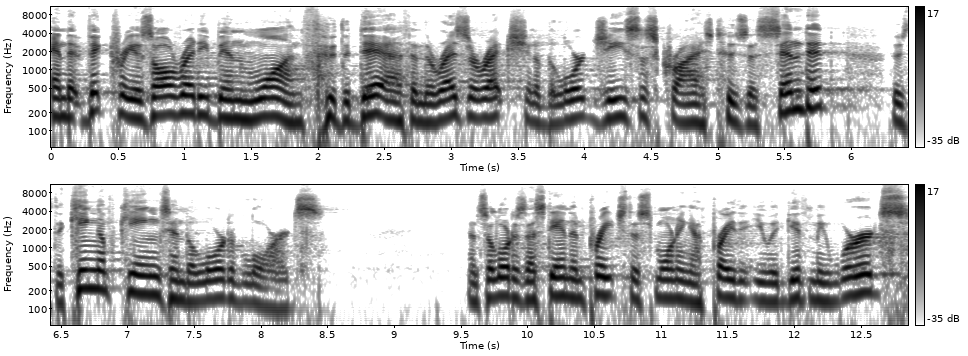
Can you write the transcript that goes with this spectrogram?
and that victory has already been won through the death and the resurrection of the Lord Jesus Christ, who's ascended, who's the King of kings and the Lord of lords. And so, Lord, as I stand and preach this morning, I pray that you would give me words,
